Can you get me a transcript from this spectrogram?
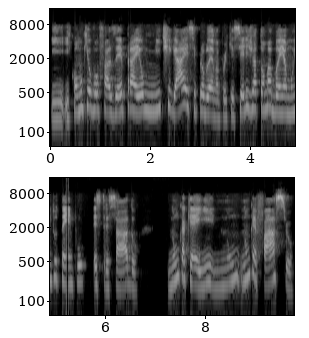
E, e como que eu vou fazer para eu mitigar esse problema? Porque se ele já toma banho há muito tempo estressado, nunca quer ir, num, nunca é fácil,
